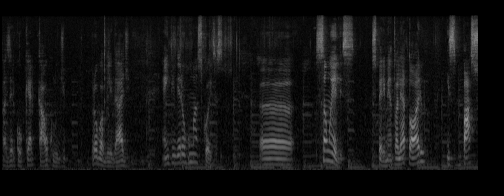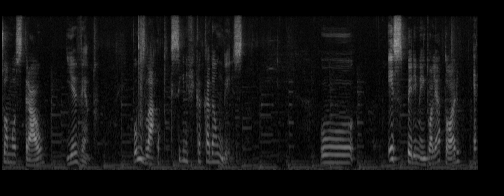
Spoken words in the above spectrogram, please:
fazer qualquer cálculo de probabilidade é entender algumas coisas. Uh, são eles experimento aleatório, espaço amostral e evento. Vamos lá, o que, que significa cada um deles? O experimento aleatório é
